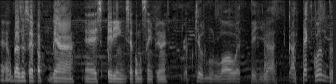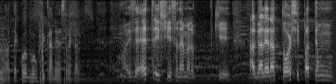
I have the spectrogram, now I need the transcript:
é, o Brasil só é pra ganhar é, experiência, como sempre, né? É porque no LoL é terrível. Até quando? Até quando vamos ficar nessa, né, cara? Mas é, é triste isso, né, mano? Porque a galera torce pra ter um,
